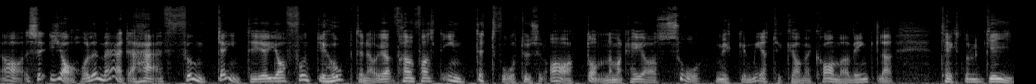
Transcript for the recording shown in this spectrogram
Ja, så jag håller med. Det här funkar inte. Jag, jag får inte ihop det. Och jag, framförallt inte 2018 när man kan göra så mycket mer tycker jag med kameravinklar, teknologi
